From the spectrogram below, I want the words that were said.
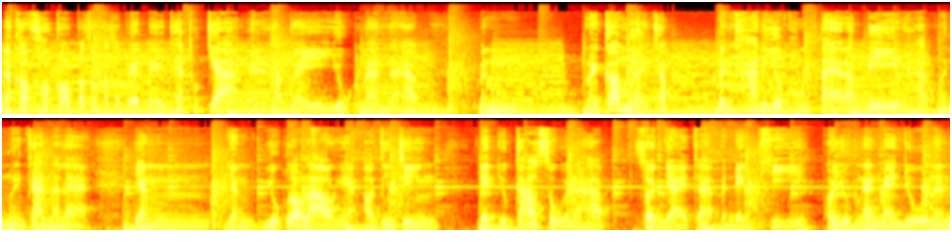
แล้วก็เขาก็ประสบความสำเร็จในแทบทุกอย่างเลยนะครับในยุคนั้นนะครับ มันมันก็เหมือนกับเป็นค่านิยมของแต่ละปีนะครับเหมือนเหมือนกันนั่นแหละ อย่างอย่างยุคเราๆเนี่ยเอาจริง ๆ เด็กยุค 90 นะครับ ส่วนใหญ่จะเป็นเด็กผี เพราะยุคนั้นแมนยูนั้น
